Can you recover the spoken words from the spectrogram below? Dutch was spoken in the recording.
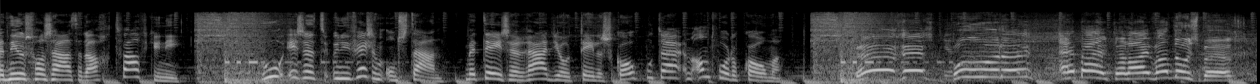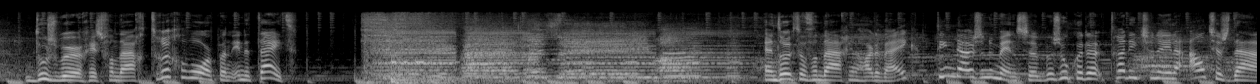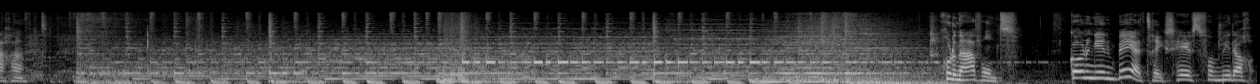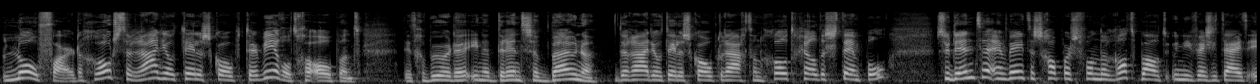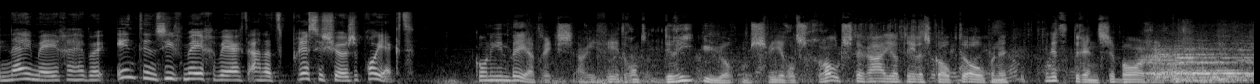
Het nieuws van zaterdag 12 juni. Hoe is het universum ontstaan? Met deze radiotelescoop moet daar een antwoord op komen. Burgers, boeren en buitenlui van Doesburg. Doesburg is vandaag teruggeworpen in de tijd. En drukte vandaag in Harderwijk. Tienduizenden mensen bezoeken de traditionele Aaltjesdagen. Goedenavond. Koningin Beatrix heeft vanmiddag LOFAR, de grootste radiotelescoop ter wereld, geopend. Dit gebeurde in het Drentse Buinen. De radiotelescoop draagt een groot gelder stempel. Studenten en wetenschappers van de Radboud Universiteit in Nijmegen... hebben intensief meegewerkt aan het prestigieuze project. Koningin Beatrix arriveert rond drie uur om 's werelds grootste radiotelescoop te openen in het Drentse Borgen.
